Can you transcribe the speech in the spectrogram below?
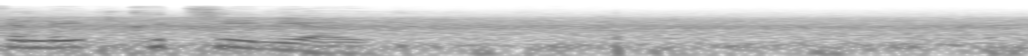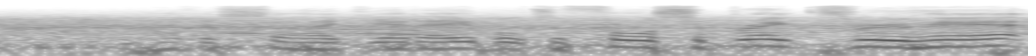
Philippe Coutinho. Neither side yet able to force a breakthrough here.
